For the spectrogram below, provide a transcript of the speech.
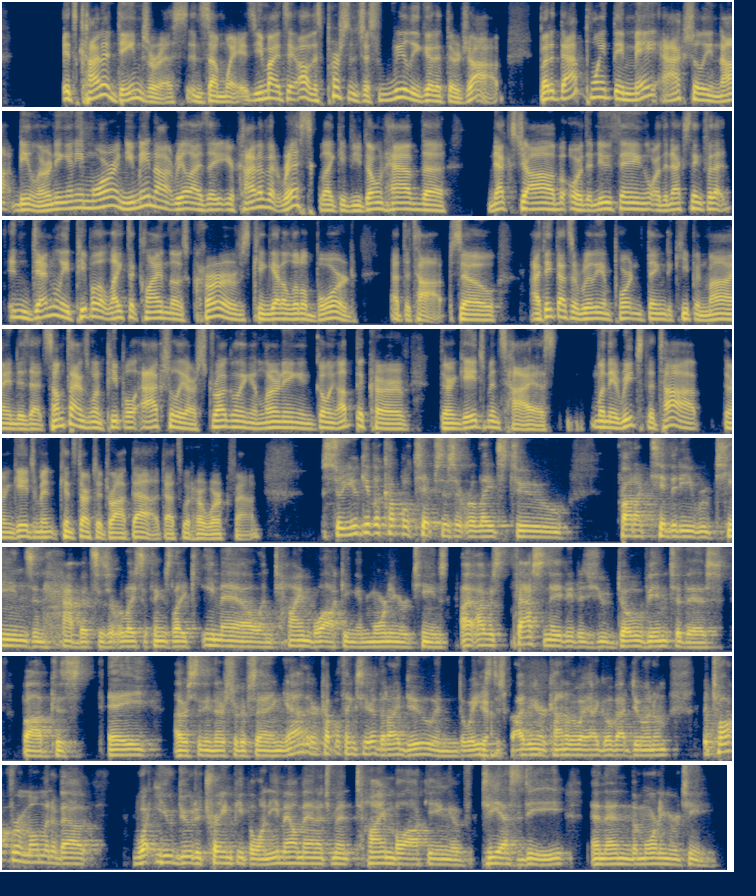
it's kind of dangerous in some ways. You might say, oh, this person's just really good at their job. But at that point, they may actually not be learning anymore. And you may not realize that you're kind of at risk. Like if you don't have the next job or the new thing or the next thing for that. And generally, people that like to climb those curves can get a little bored at the top. So I think that's a really important thing to keep in mind is that sometimes when people actually are struggling and learning and going up the curve, their engagement's highest. When they reach the top, their engagement can start to drop out. That's what her work found. So you give a couple tips as it relates to productivity routines and habits as it relates to things like email and time blocking and morning routines. I, I was fascinated as you dove into this, Bob, because a I was sitting there sort of saying, yeah, there are a couple things here that I do, and the way he's yeah. describing are kind of the way I go about doing them. But talk for a moment about what you do to train people on email management, time blocking of GSD, and then the morning routine.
